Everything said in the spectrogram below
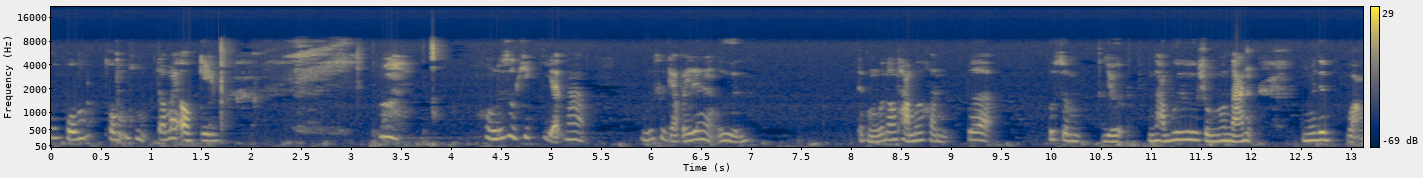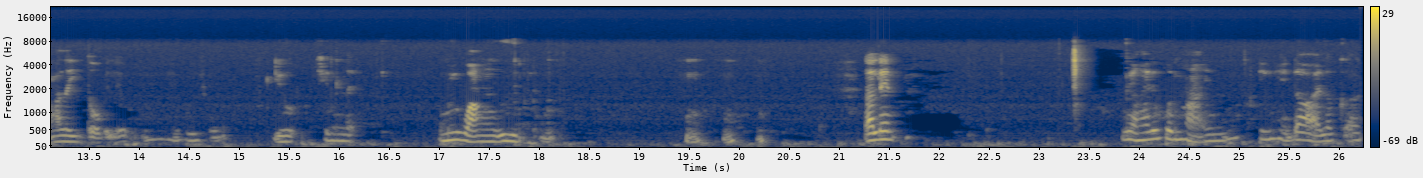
ผมผมผมผมจะไม่ออกเกมผมรู้สึกขี้เกียจมากผมรู้สึกอยากไปเล่นอย่างอื่น แต่ผมก็ต้องทำเพื่อคนเพื่อผู้ชมเยอะผมทำเพื่อผู้ชมเท่านั้นผมไม่ได้หวังอะไรต่อไปเลยผู้ชมเยอะแค่นั้นแหละผมไม่หวังอื่นแล้วเล่นอยากให้ทุกคนหาอิงให้ได้แล้วกัน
